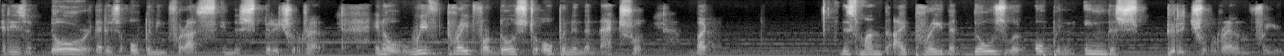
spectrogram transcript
there is a door that is opening for us in the spiritual realm. You know, we've prayed for doors to open in the natural, but this month, I pray that those will open in the spiritual realm for you.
